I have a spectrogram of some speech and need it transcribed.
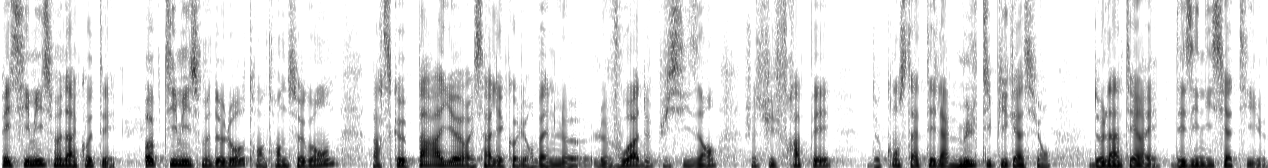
pessimisme d'un côté, optimisme de l'autre en 30 secondes, parce que par ailleurs, et ça l'école urbaine le, le voit depuis six ans, je suis frappé de constater la multiplication de l'intérêt, des initiatives,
